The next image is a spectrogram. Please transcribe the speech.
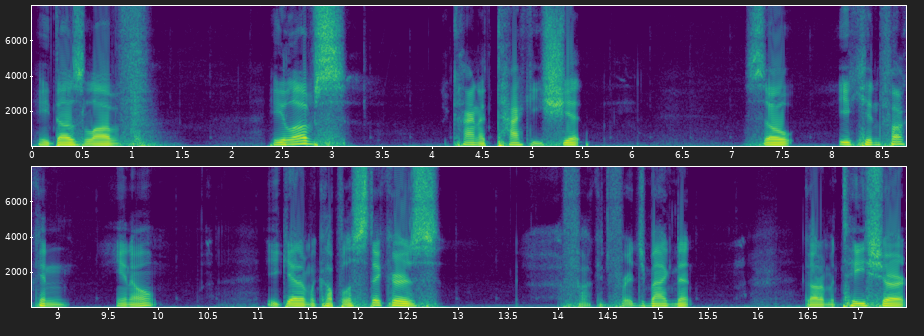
he does love he loves kind of tacky shit. So you can fucking, you know, you get him a couple of stickers, fucking fridge magnet, got him a t-shirt,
